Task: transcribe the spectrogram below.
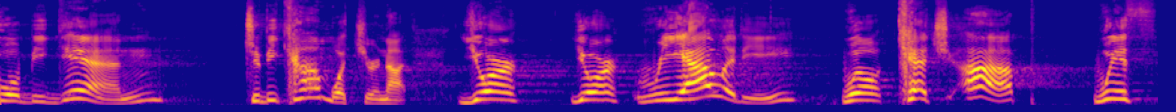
will begin to become what you're not. Your, your reality will catch up with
